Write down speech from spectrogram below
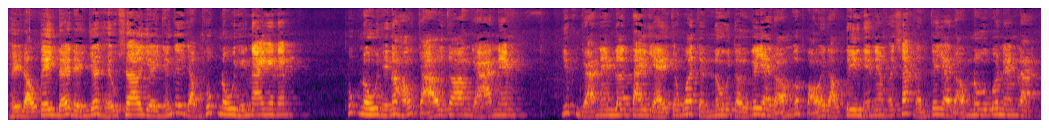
thì đầu tiên để điền giới thiệu sơ về những cái dòng thuốc nuôi hiện nay anh em. Thuốc nuôi thì nó hỗ trợ cho con gà anh em giúp gà anh em lên tay dày trong quá trình nuôi từ cái giai đoạn ấp bội. Đầu tiên thì anh em phải xác định cái giai đoạn nuôi của anh em là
